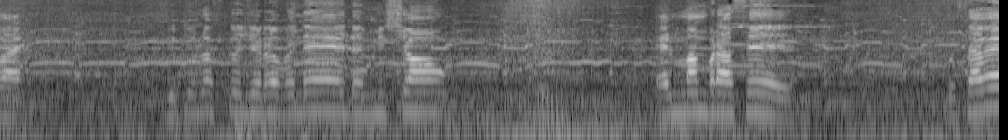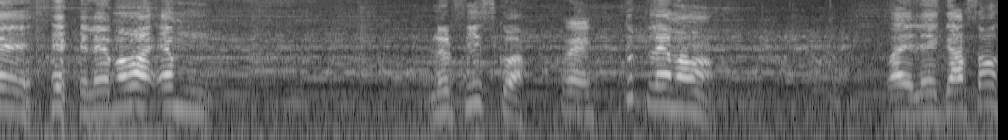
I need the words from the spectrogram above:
Ouais. Surtout lorsque je revenais de mission, elle m'embrassait. Vous savez, les mamans aiment leur fils, quoi. Ouais. Toutes les mamans. Ouais, les garçons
